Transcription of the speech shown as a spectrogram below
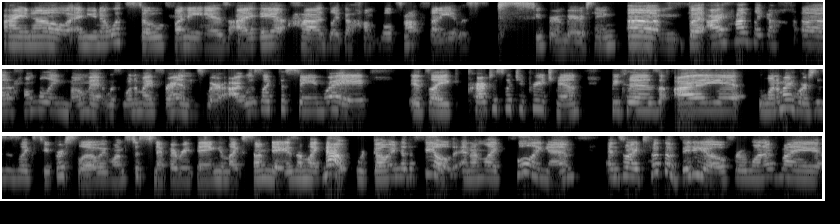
I know. And you know what's so funny is I had like a hum well, it's not funny, it was super embarrassing. Um, but I had like a, a humbling moment with one of my friends where I was like the same way. It's like practice what you preach, man. Because I one of my horses is like super slow. He wants to sniff everything. And like some days I'm like, no, we're going to the field. And I'm like pulling him. And so I took a video for one of my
